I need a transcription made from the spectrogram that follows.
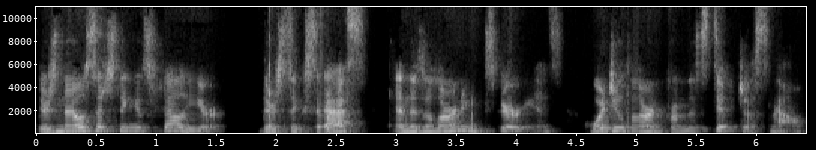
There's no such thing as failure. There's success and there's a learning experience. What'd you learn from this dip just now?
